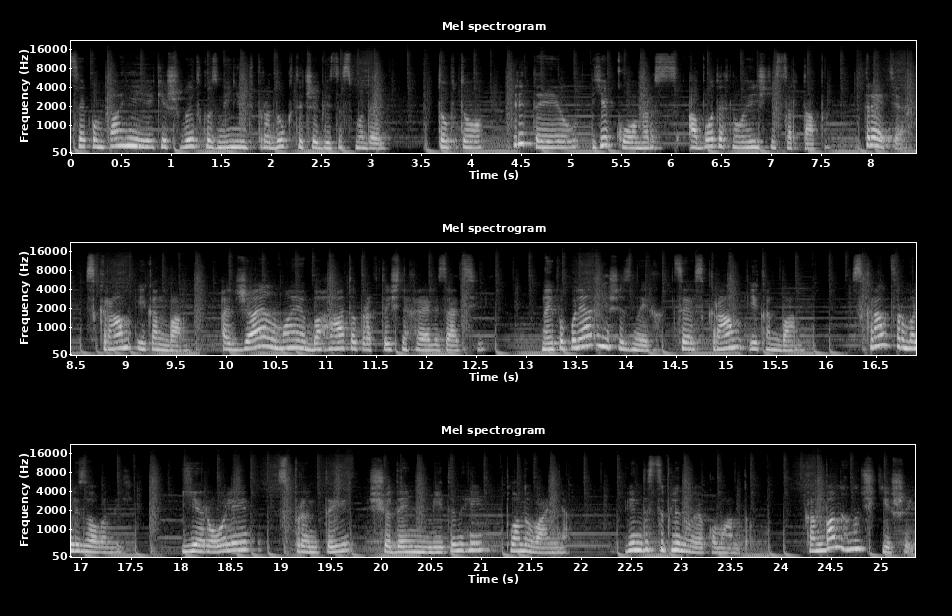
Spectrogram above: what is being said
це компанії, які швидко змінюють продукти чи бізнес-модель, тобто рітейл, e-commerce або технологічні стартапи. Третє Scrum і Kanban. Agile має багато практичних реалізацій. Найпопулярніші з них це Scrum і Kanban. Scrum формалізований. Є ролі, спринти, щоденні мітинги, планування. Він дисциплінує команду. Канбан гнучкіший.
